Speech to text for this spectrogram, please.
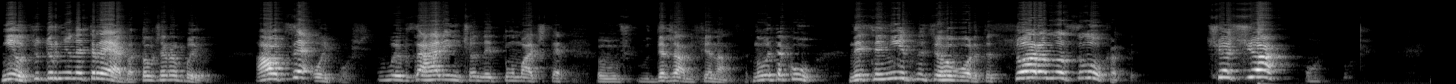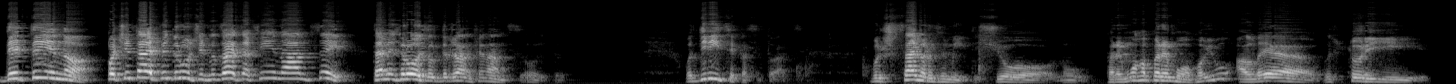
Ні, оцю дурню не треба, то вже робили. А оце, ой боже, ви взагалі нічого не тлумачите в державних фінансах. Ну ви таку несенітницю говорите, соромно слухати. Що, що? Дитино, почитай підручник, називається фінанси. Там є розділ державних фінансів. От дивіться, яка ситуація. Ви ж самі розумієте, що ну, перемога перемогою, але в історії,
